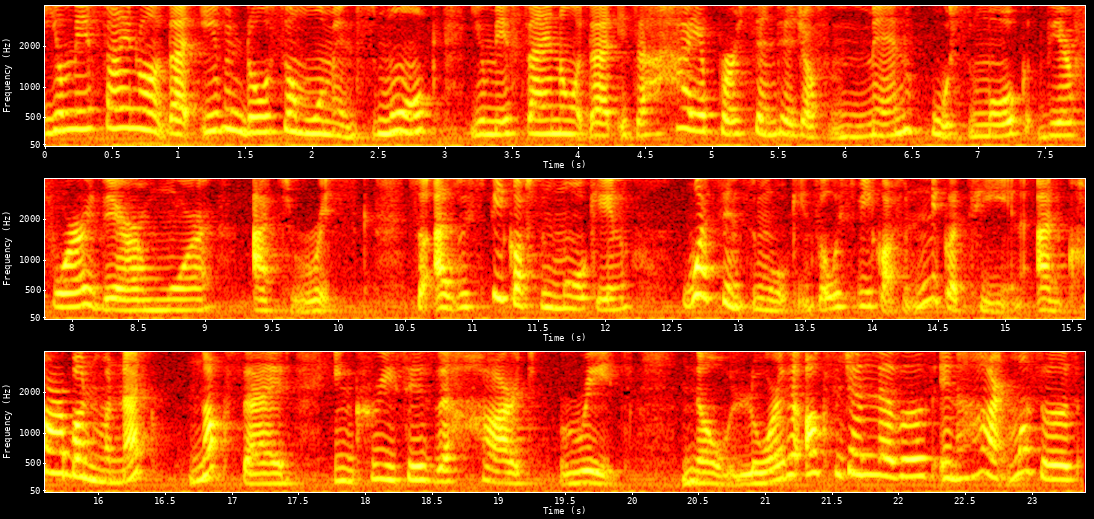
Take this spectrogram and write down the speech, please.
you may find out that even though some women smoke you may find out that it's a higher percentage of men who smoke therefore they are more at risk. So as we speak of smoking what's in smoking? So we speak of nicotine and carbon monoxide increases the heart rate. Now lower the oxygen levels in heart muscles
